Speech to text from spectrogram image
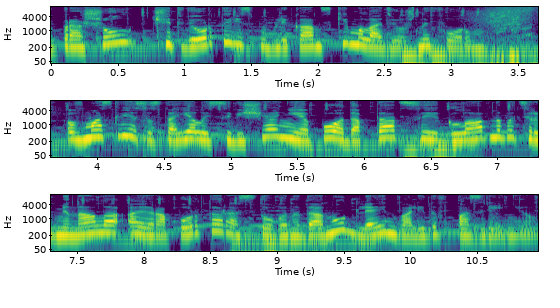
прошел четвертый республиканский молодежный форум. В Москве состоялось совещание по адаптации главного терминала аэропорта Ростова-на-Дону для инвалидов по зрению.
